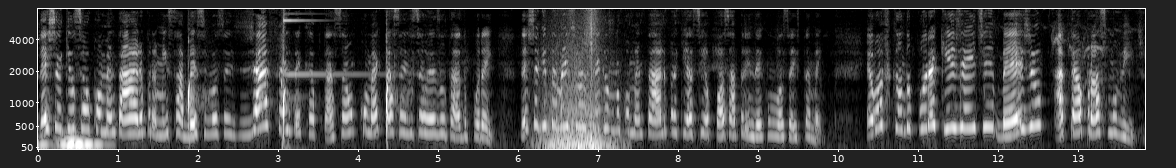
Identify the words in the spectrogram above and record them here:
Deixa aqui o seu comentário para mim saber se você já fez decapitação, como é que tá sendo o seu resultado por aí. Deixa aqui também suas dicas no comentário para que assim eu possa aprender com vocês também. Eu vou ficando por aqui, gente. Beijo. Até o próximo vídeo.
